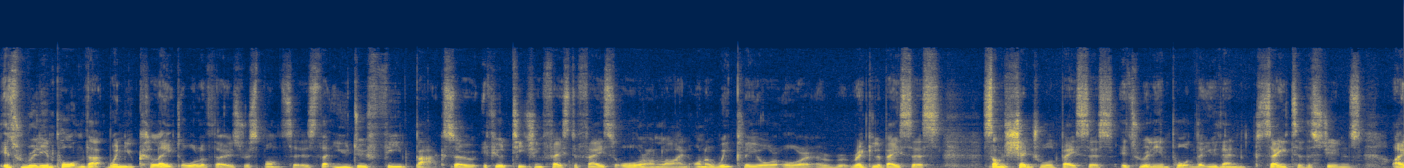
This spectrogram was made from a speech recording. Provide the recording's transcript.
it's really important that when you collate all of those responses that you do feedback so if you're teaching face to face or online on a weekly or, or a regular basis some scheduled basis it's really important that you then say to the students i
